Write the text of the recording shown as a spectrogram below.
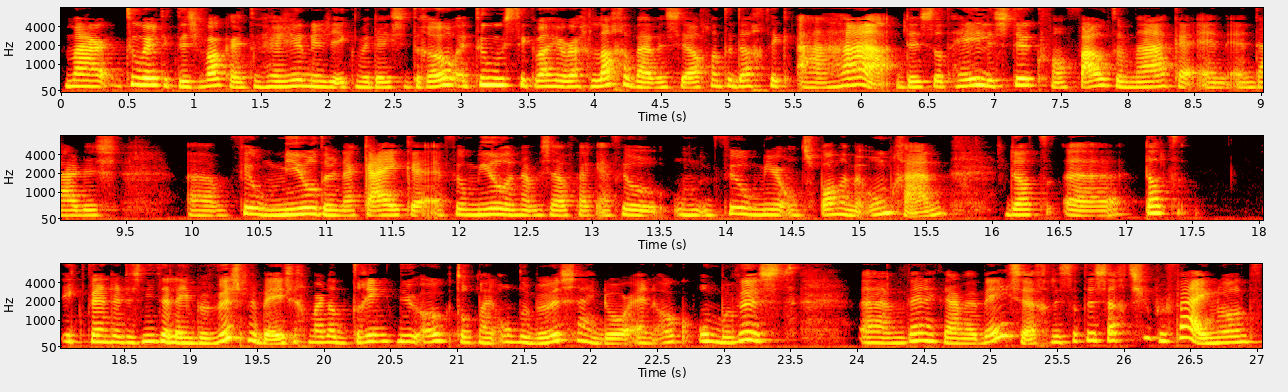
Maar toen werd ik dus wakker. Toen herinnerde ik me deze droom. En toen moest ik wel heel erg lachen bij mezelf. Want toen dacht ik, aha. Dus dat hele stuk van fouten maken. En, en daar dus um, veel milder naar kijken. En veel milder naar mezelf kijken. En veel, veel meer ontspannen mee omgaan. Dat, uh, dat, ik ben er dus niet alleen bewust mee bezig. Maar dat dringt nu ook tot mijn onderbewustzijn door. En ook onbewust um, ben ik daarmee bezig. Dus dat is echt super fijn. Want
